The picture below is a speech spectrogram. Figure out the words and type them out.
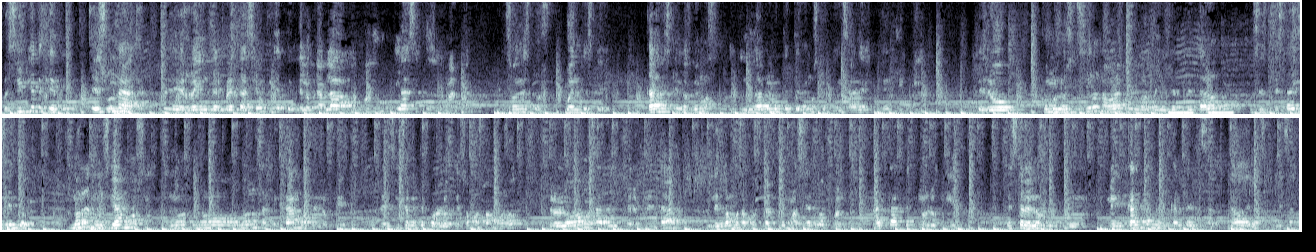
pues sí, fíjate que es una eh, reinterpretación, fíjate, de lo que hablábamos, ¿no? Un clásico de la marca, son estos puentes que cada vez que los vemos, indudablemente tenemos que pensar en el GP, pero como los hicieron ahora, como los reinterpretaron, pues te está diciendo, no renunciamos, no, no, no nos alejamos de lo que precisamente por lo que somos famosos, pero lo vamos a reinterpretar y les vamos a mostrar cómo hacerlo con alta tecnología. Este reloj eh, me encanta, me encanta el desatinado de las piezas,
